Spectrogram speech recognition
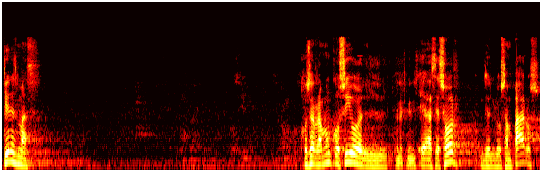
¿quiénes más? José Ramón Cosío, el, asesor de los amparos,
